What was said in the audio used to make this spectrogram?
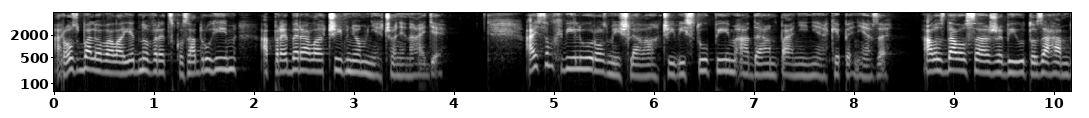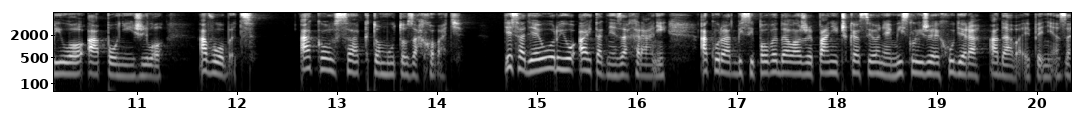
a rozbaľovala jedno vrecko za druhým a preberala, či v ňom niečo nenájde. Aj som chvíľu rozmýšľala, či vystúpim a dám pani nejaké peniaze. Ale zdalo sa, že by ju to zahambilo a ponížilo. A vôbec. Ako sa k tomuto zachovať? 10 eur ju aj tak nezachráni. Akurát by si povedala, že panička si o nej myslí, že je chudera a dáva jej peniaze.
